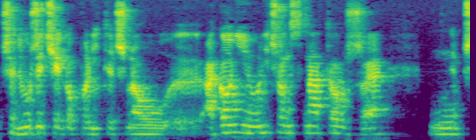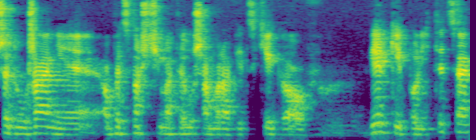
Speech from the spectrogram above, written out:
przedłużyć jego polityczną y, agonię, licząc na to, że mm, przedłużanie obecności Mateusza Morawieckiego w wielkiej polityce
